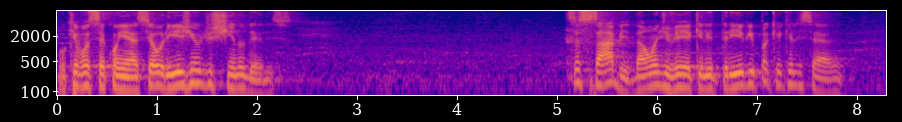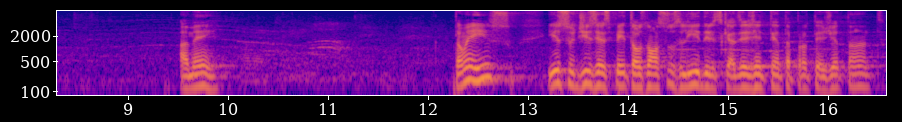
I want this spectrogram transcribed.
porque você conhece a origem e o destino deles. Você sabe de onde veio aquele trigo e para que, que ele serve. Amém? Então é isso. Isso diz respeito aos nossos líderes, que às vezes a gente tenta proteger tanto.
